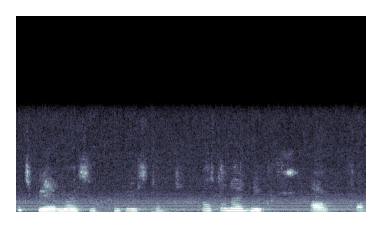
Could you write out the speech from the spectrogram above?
Câți player mai sunt în PlayStation? Asta n-are nic. Au, fac.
